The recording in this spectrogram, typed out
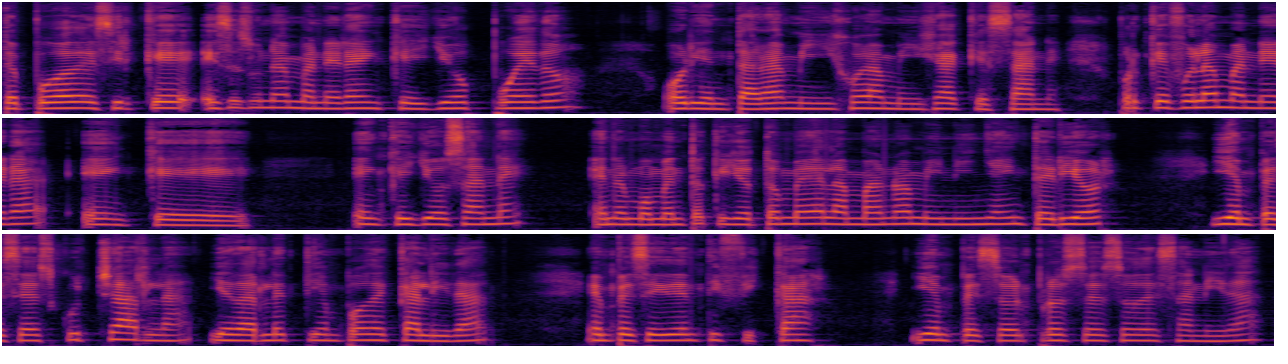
Te puedo decir que esa es una manera en que yo puedo orientar a mi hijo y a mi hija que sane, porque fue la manera en que, en que yo sané, en el momento que yo tomé de la mano a mi niña interior y empecé a escucharla y a darle tiempo de calidad, empecé a identificar y empezó el proceso de sanidad.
